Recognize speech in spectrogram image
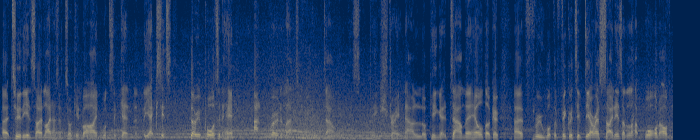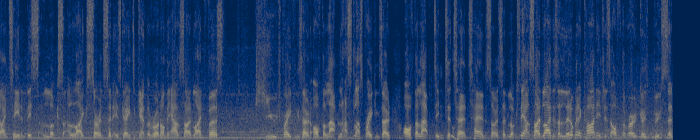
uh, to the inside line, has a tuck in behind once again. And the exit's so important here at Road Atlanta. We go down big straight now, looking down the hill. They'll go uh, through what the figurative DRS sign is on lap one of 19, and this looks like Sorensen is going to get the run on the outside line first huge braking zone of the lap, last last braking zone of the lap into turn 10. Sorensen looks the outside line, there's a little bit of carnage as off the road goes Boosson,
